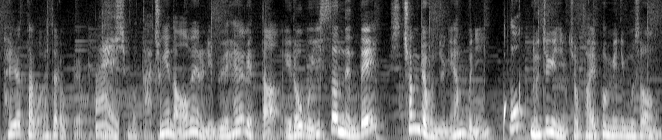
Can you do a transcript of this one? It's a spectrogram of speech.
팔렸다고 하더라고요 아이씨 뭐 나중에 나오면 리뷰해야겠다 이러고 있었는데 시청자분 중에 한 분이 어? 눈쟁이님 저 바이퍼 미니 무선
